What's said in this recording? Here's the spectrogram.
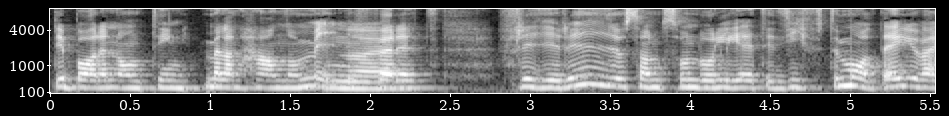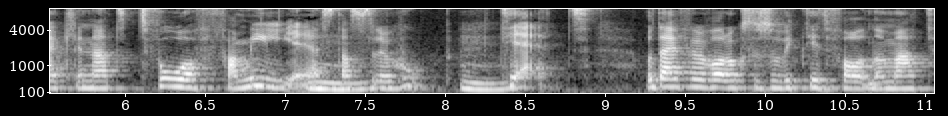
det är bara är någonting mellan han och mig. Nej. För ett frieri och som, som då leder till ett giftermål, det är ju verkligen att två familjer Mm. nästan slår ihop till ett. Och därför var det också så viktigt för honom att,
